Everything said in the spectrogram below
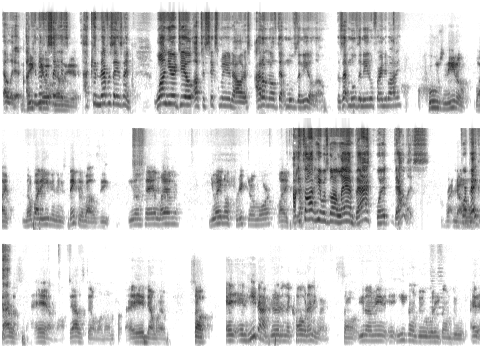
Elliott. I can never Ezekiel say his Elliott. I can never say his name. One year deal up to six million dollars. I don't know if that moves the needle though. Does that move the needle for anybody? who's Needle? Like nobody even is thinking about Zeke. You know what I'm saying? Let him. You ain't no freak no more. Like I thought he was going to land back with Dallas. right, no, for a pay cut. Dallas, hell no. Dallas still want him. He done with him. So and and he not good in the cold anyway. So you know what I mean? He's gonna do what he gonna do. And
